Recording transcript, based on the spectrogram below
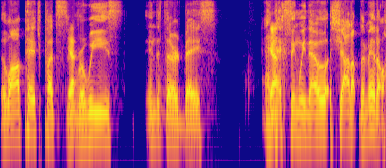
The wild pitch puts yep. Ruiz into third base. And yep. next thing we know, shot up the middle.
